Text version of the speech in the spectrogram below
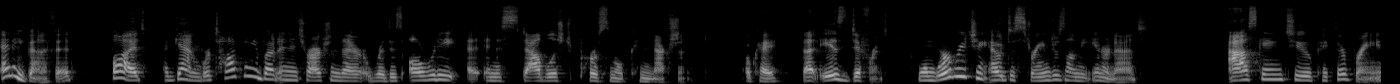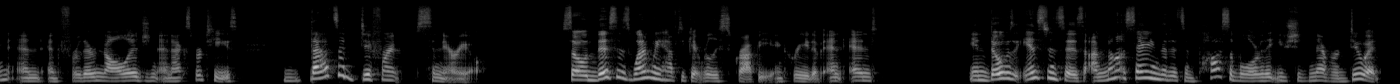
any benefit, but again, we're talking about an interaction there where there's already an established personal connection. Okay, that is different. When we're reaching out to strangers on the internet, asking to pick their brain and, and for their knowledge and, and expertise, that's a different scenario. So this is when we have to get really scrappy and creative. And and in those instances, I'm not saying that it's impossible or that you should never do it,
